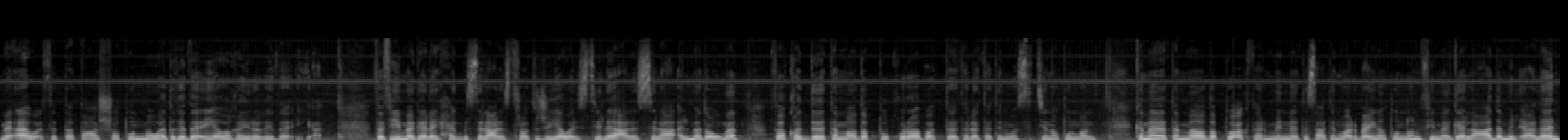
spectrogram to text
116 طن مواد غذائية وغير غذائية. ففي مجالي حجب السلع الاستراتيجية والاستيلاء على السلع المدعومة فقد تم ضبط قرابة 63 طنا. كما تم ضبط أكثر من 49 طنا في مجال عدم الإعلان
